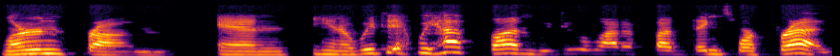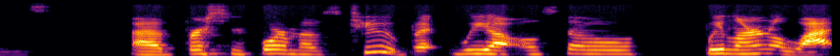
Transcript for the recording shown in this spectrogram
learn from. And, you know, we, do, we have fun. We do a lot of fun things. We're friends, uh, first and foremost too, but we also, we learn a lot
